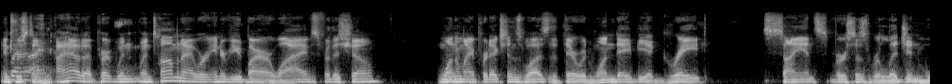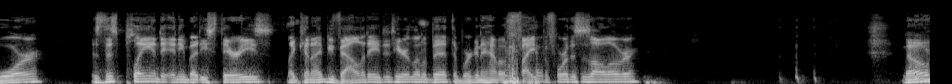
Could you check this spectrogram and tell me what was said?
Interesting. Well, I, I, had a when when Tom and I were interviewed by our wives for the show. One of my predictions was that there would one day be a great science versus religion war. Does this play into anybody's theories? Like, can I be validated here a little bit that we're going to have a fight before this is all over? No.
